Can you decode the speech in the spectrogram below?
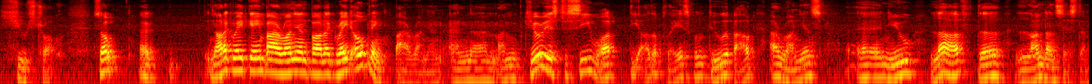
huge trouble. So not a great game by Aronian, but a great opening by Aronian. And um, I'm curious to see what the other players will do about Aronian's uh, new love, the London system.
